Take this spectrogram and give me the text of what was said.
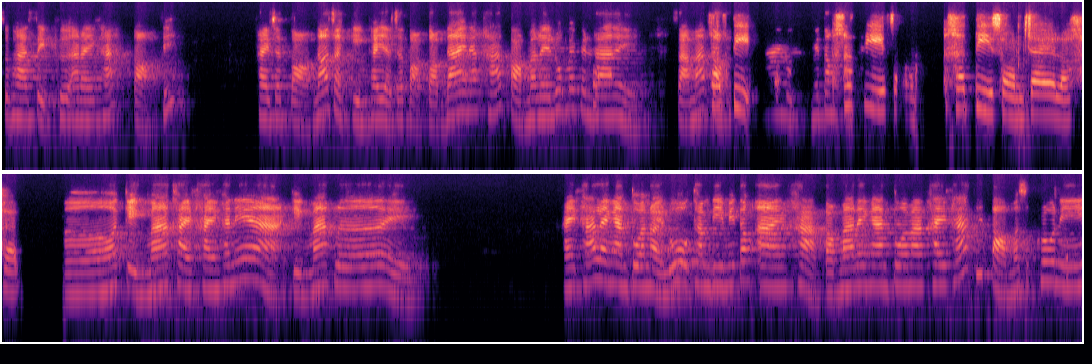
สุภาษิตคืออะไรคะตอบสิ ใครจะตอบนอกจากกิ่งใครอยากจะตอบตอบได้นะคะ ตอบมาเลยลูกไม่เป็นไร สามารถคตอบติได้ลูกไม่ต้องคติสอนคติสอนใจเหรอครับเออเก่งมากใครใครคะเนี่ย เก่งมากเลยใครคะรายงานตัวหน่อยลูกทำดีไม่ต้องอายค่ะ ตอบมารายงานตัวมาใครคะที่ตอบเมื่อสักครู่นี้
